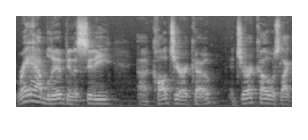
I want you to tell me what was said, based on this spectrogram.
Rahab lived in a city uh, called Jericho. Jericho was like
